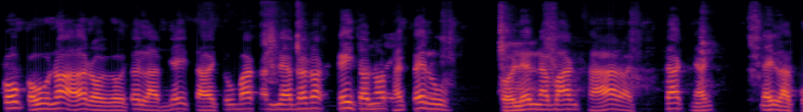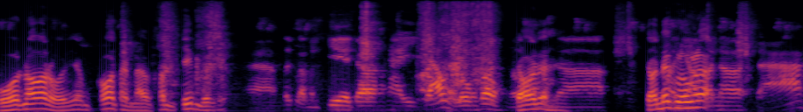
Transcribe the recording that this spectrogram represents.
cố cụ nó ở rồi rồi tôi làm giấy tờ chú bác anh em đó, đó ký cho nó thực tế luôn. Rồi lên là ban xã rồi xác nhận đây là của nó rồi không có thằng nào xâm chiếm được. À, tức là mình chia cho hai cháu này luôn phải không? Nữa cho mình, uh, cho đức luôn đó. bên, uh, xã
